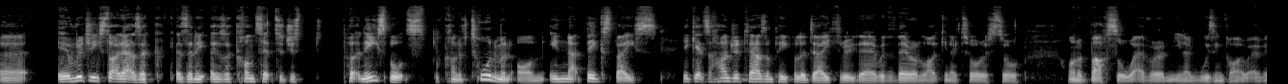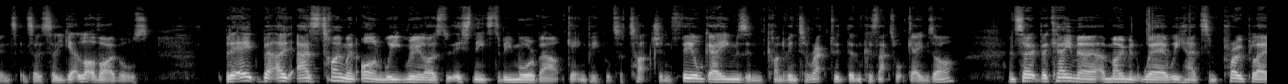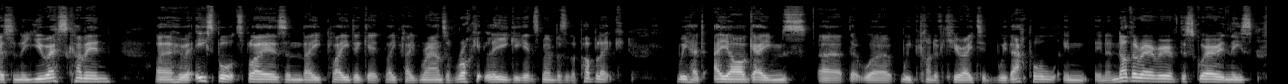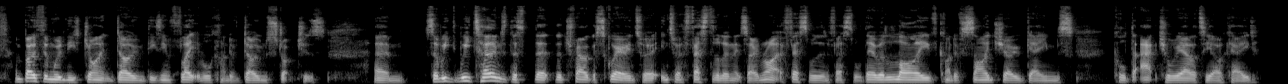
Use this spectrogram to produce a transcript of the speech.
uh, it originally started out as a as an as a concept to just put an esports kind of tournament on in that big space. It gets hundred thousand people a day through there, whether they're on like you know tourists or on a bus or whatever, and you know whizzing by whatever, and, so so you get a lot of eyeballs. But it, but as time went on, we realised that this needs to be more about getting people to touch and feel games and kind of interact with them because that's what games are. And so it became a, a, moment where we had some pro players from the US come in, uh, who are esports players, and they played again. They played rounds of Rocket League against members of the public we had AR games uh, that were we kind of curated with Apple in in another area of the square in these, and both of them were in these giant dome, these inflatable kind of dome structures. Um, so we we turned the, the, the Trafalgar Square into a into a festival in its own right, a festival in a festival. There were live kind of sideshow games called the Actual Reality Arcade,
